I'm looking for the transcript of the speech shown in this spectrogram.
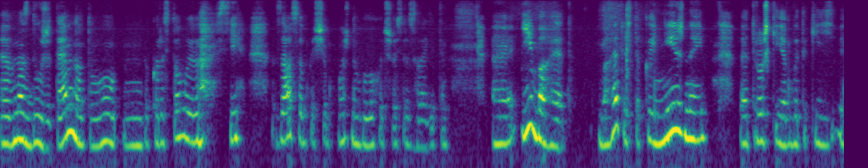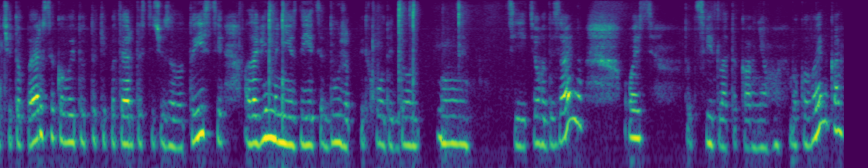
Е, В нас дуже темно, тому використовую всі засоби, щоб можна було хоч щось розгледіти. Е, І багет. Багет ось такий ніжний, е, трошки якби такий чи то персиковий, тут такі потертості, чи золотисті, але він, мені здається, дуже підходить до цього дизайну. Ось тут світла така в нього боковинка.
